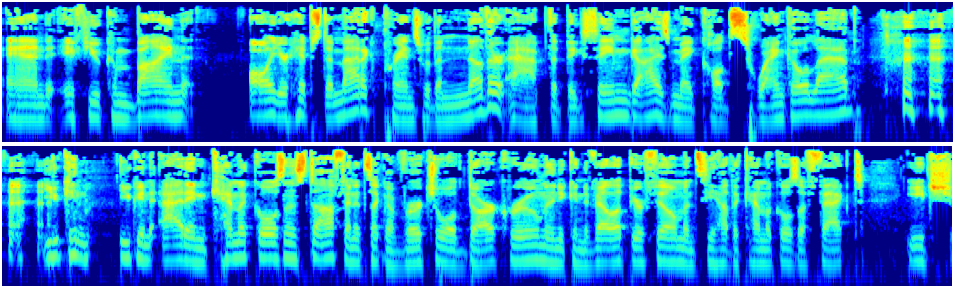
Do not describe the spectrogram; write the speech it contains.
And if you combine all your hipstamatic prints with another app that the same guys make called Swanko Lab. you can you can add in chemicals and stuff, and it's like a virtual dark room, and you can develop your film and see how the chemicals affect each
